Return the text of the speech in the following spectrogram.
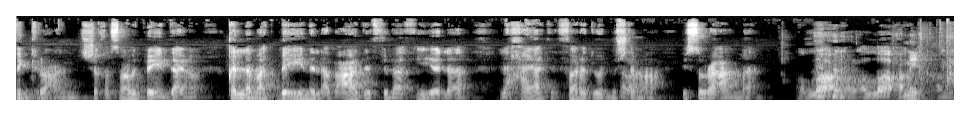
فكرة عن الشخص ما بتبين دائما. قلما تبين الأبعاد الثلاثية ل- لحياة الفرد والمجتمع بصورة عامة. الله عمر الله عميق عميق.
